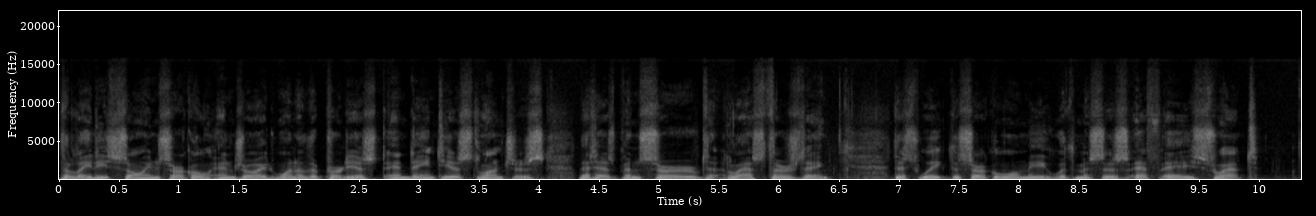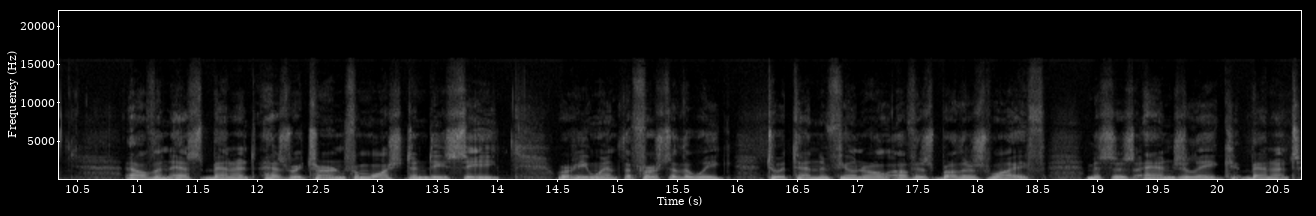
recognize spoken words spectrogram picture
The Ladies' Sewing Circle enjoyed one of the prettiest and daintiest lunches that has been served last Thursday. This week, the circle will meet with Mrs. F.A. Sweat. Alvin S. Bennett has returned from Washington, D.C., where he went the first of the week to attend the funeral of his brother's wife, Mrs. Angelique Bennett,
